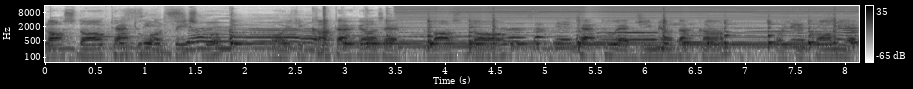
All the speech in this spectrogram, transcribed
Lost Dog Tattoo on Facebook or you can contact us at lostdogtattoo at gmail.com or you can call me at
